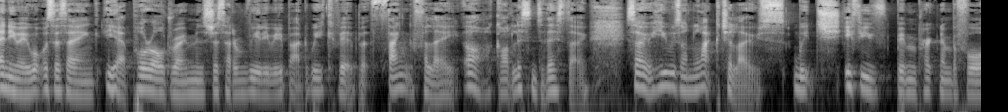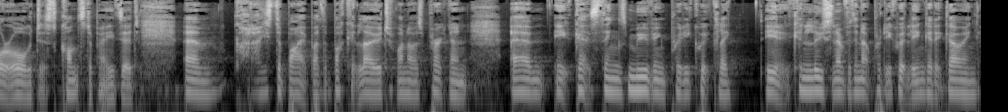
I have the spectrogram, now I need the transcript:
Anyway, what was I saying? Yeah, poor old Roman's just had a really, really bad week of it. But thankfully, oh God, listen to this though. So he was on lactulose, which if you've been pregnant before or just constipated, um, God, I used to buy it by the bucket load when I was pregnant. Um, it gets things moving pretty quickly it can loosen everything up pretty quickly and get it going.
